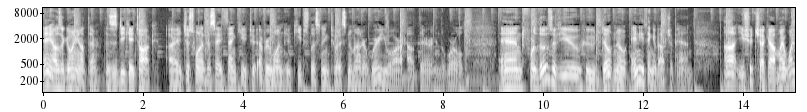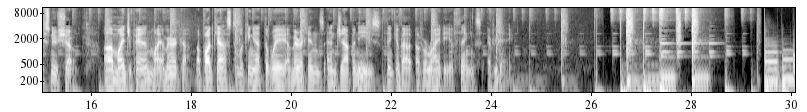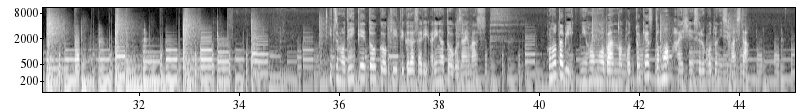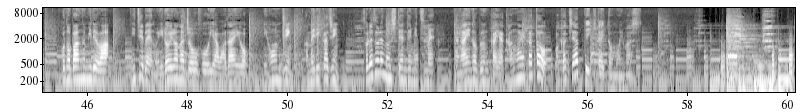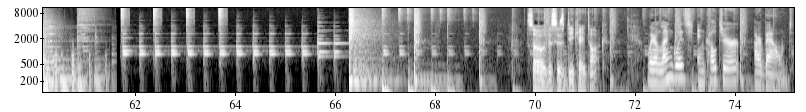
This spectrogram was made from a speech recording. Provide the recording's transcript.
Hey, how's it going out there? This is DK Talk. I just wanted to say thank you to everyone who keeps listening to us no matter where you are out there in the world. And for those of you who don't know anything about Japan, uh, you should check out my wife's new show, uh, My Japan, My America, a podcast looking at the way Americans and Japanese think about a variety of things every day. つも DK トークを聞いてくださりありがとうございますこの度日本語版のポッドキャストも配信することにしましたこの番組では日米のいろいろな情報や話題を日本人アメリカ人それぞれの視点で見つめ互いの文化や考え方を分かち合っていきたいと思います。So, this is DK Talk. where language and culture are bound.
